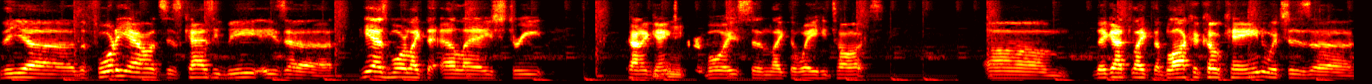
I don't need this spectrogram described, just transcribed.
the uh the 40 ounce is Kazi B. He's uh he has more like the LA street kind of mm-hmm. gangster mm-hmm. voice and like the way he talks. Um they got like the block of cocaine, which is uh,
